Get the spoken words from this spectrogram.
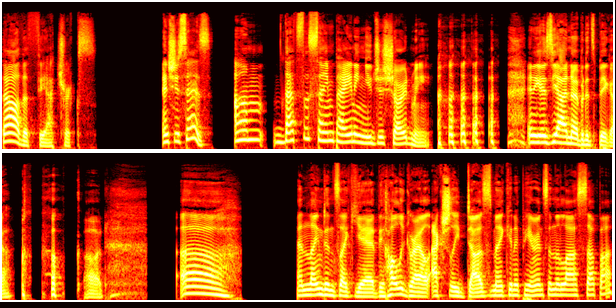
Ah, the theatrics. And she says, um, that's the same painting you just showed me. and he goes, yeah, I know, but it's bigger. oh, God. Uh, and Langdon's like, yeah, the Holy Grail actually does make an appearance in The Last Supper.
